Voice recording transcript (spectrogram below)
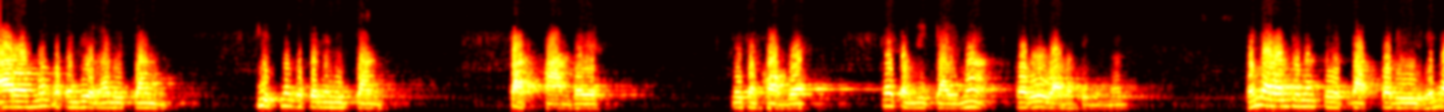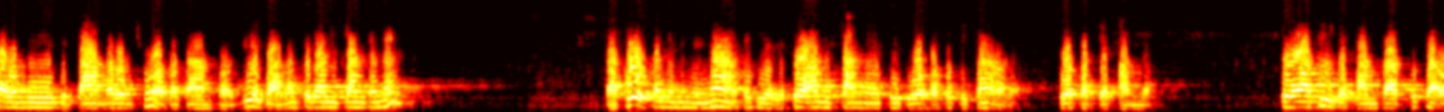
อารมณ์นั้นก็เป็นเรื่องอนิจจังจิตนั่นก็เป็นอนิจจังตัดผ่านไปเลยไม่ต้องคล้องแวะไม่ต้องมีใจมาก ก็รู้ว่ามันเป็นอย่างนั้น เห็นอารมณ์ที่มันเกิดดับก็ดี เห็นอารมณ์ดีก็ตามอารมณ์ชั่วก็ตามก็เรียกว่ามันเป็นอนิจจังทั้งนั้น แต่พูดกันมันง่ายก็เดียวตัวอนิจจังเนี่ยคือตัวพระพุทธเจ้าเนี่ยตัวสัจธรรมเนี่ยตัวที่จะทำพระพุทธอ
